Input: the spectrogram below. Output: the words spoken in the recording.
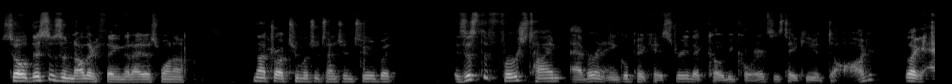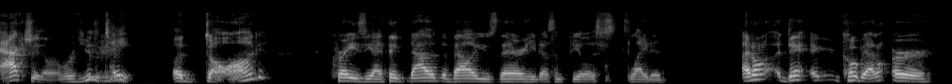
So this is another thing that I just want to not draw too much attention to, but is this the first time ever in ankle pick history that Kobe Koritz is taking a dog? Like actually though, review the mm-hmm. tape. A dog? Crazy. I think now that the value's there, he doesn't feel as slighted. I don't uh, Dan, uh, Kobe, I don't or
